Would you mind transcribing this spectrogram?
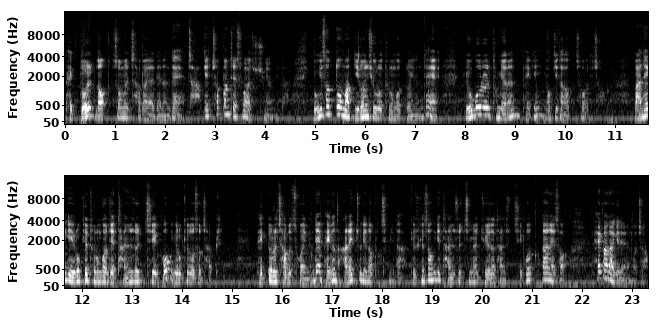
백돌 넉점을 잡아야 되는데 자, 이게 첫 번째 수가 아주 중요합니다. 여기서 또 막 이런 식으로 두는 것도 있는데 요거를 두면은 백이 여기다가 붙여버리죠. 만약에 이렇게 두는 건 이제 단수치고 이렇게 둬서 잡히 백도를 잡을 수가 있는데 백은 아래쪽에다 붙입니다. 계속해서 흑이 단수 치면 뒤에서 단수 치고 딴에서 패가 나게 되는 거죠.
